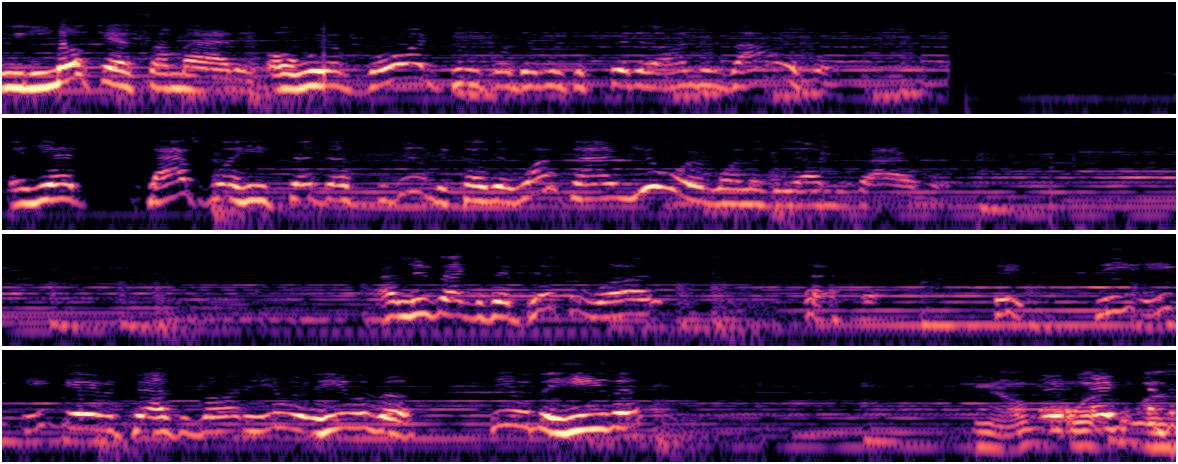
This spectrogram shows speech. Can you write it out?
We look at somebody or we avoid people that we consider undesirable. And yet that's what he sent us to do because at one time you were one of the undesirables. At least I can say Bishop was. he, he, he gave a testimony. He was he was a he was a heathen. You know, what was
